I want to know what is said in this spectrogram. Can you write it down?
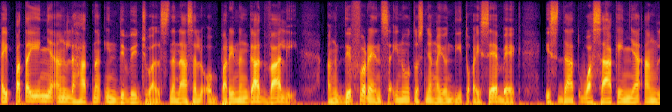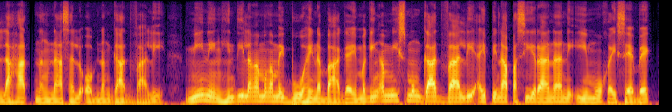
ay patayin niya ang lahat ng individuals na nasa loob pa rin ng God Valley. Ang difference sa inutos niya ngayon dito kay Sebek is that wasakin niya ang lahat ng nasa loob ng God Valley. Meaning, hindi lang ang mga may buhay na bagay, maging ang mismong God Valley ay pinapasira na ni Imo kay Sebek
